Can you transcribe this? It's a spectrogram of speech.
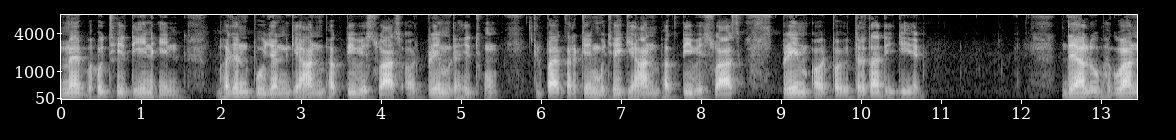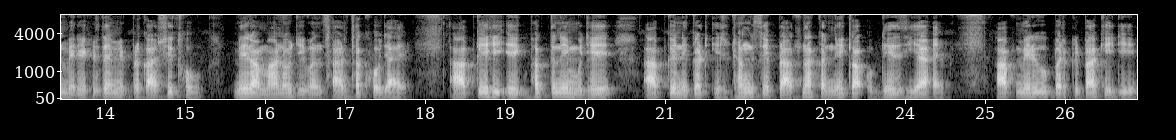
मैं बहुत ही दीनहीन, भजन, पूजन, ज्ञान, भक्ति, विश्वास और प्रेम रहित हूँ। कृपा करके मुझे ज्ञान, भक्ति, विश्वास, प्रेम और पवित्रता दीजिए। दयालु भगवान मेरे हृदय में प्रकाशित हो। मेरा मानव जीवन सार्थक हो जाए। आपके ही एक भक्त ने मुझे आपके निकट इस ढंग से प्रार्थना करने का उपदेश दिया है। आप मेरे ऊपर कृपा कीजिए।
